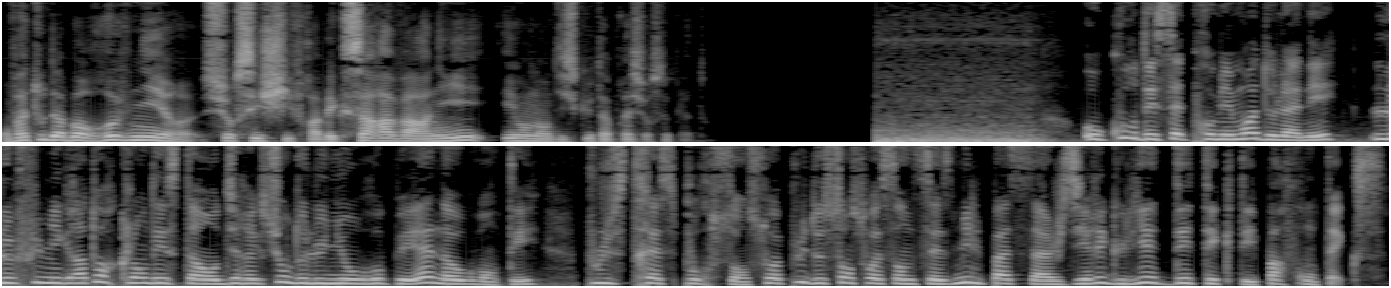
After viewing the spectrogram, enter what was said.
On va tout d'abord revenir sur ces chiffres avec Sarah Varny et on en discute après sur ce plateau. Au cours des sept premiers mois de l'année, le flux migratoire clandestin en direction de l'Union européenne a augmenté, plus 13%, soit plus de 176 000 passages irréguliers détectés par Frontex.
